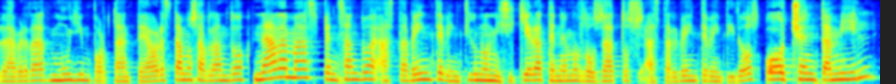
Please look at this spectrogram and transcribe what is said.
la verdad, muy importante. Ahora estamos hablando nada más pensando hasta 2021, ni siquiera tenemos los datos hasta el 2022, 80 mil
